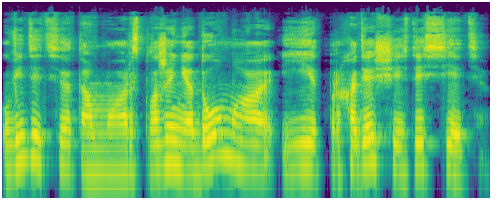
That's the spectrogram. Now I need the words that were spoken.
Увидеть э, там расположение дома и проходящие здесь сети.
